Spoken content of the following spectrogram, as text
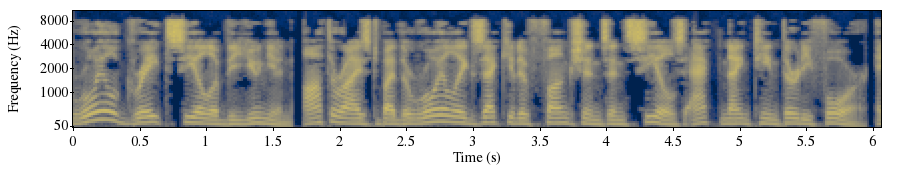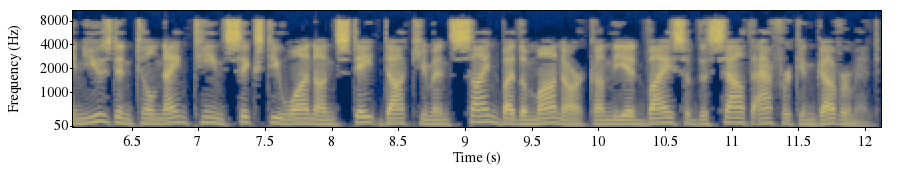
Royal Great Seal of the Union, authorized by the Royal Executive Functions and Seals Act 1934, and used until 1961 on state documents signed by the monarch on the advice of the South African government.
